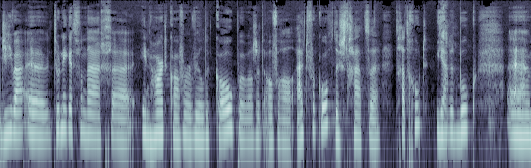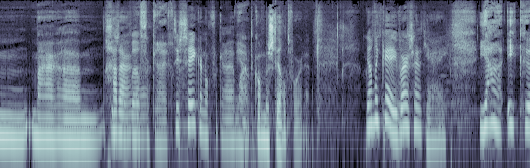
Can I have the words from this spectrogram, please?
Jiwa. eh, toen ik het vandaag eh, in hardcover wilde kopen, was het overal uitverkocht. Dus het gaat, eh, het gaat goed Ja. met het boek. Ehm, maar ehm, Het ga is daar. nog wel verkrijgbaar. het is zeker nog verkrijgbaar. Ja. Het kan besteld worden. Janneke, waar zit jij? Ja, ik, eh,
